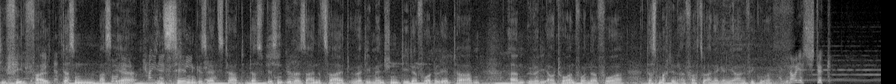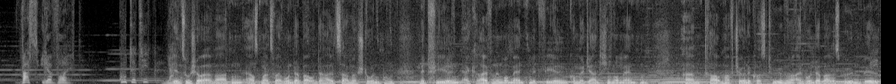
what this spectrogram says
Die Vielfalt dessen, was er in Szenen gesetzt hat, das Wissen über seine Zeit, über die Menschen, die davor gelebt haben, ähm, über die Autoren von davor, das macht ihn einfach zu einer genialen Figur. Ein neues Stück, was ihr wollt. Guter Titel. Ja. Den Zuschauer erwarten erstmal zwei wunderbar unterhaltsame Stunden mit vielen ergreifenden Momenten, mit vielen komödiantischen Momenten, ähm, traumhaft schöne Kostüme, ein wunderbares Bühnenbild,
